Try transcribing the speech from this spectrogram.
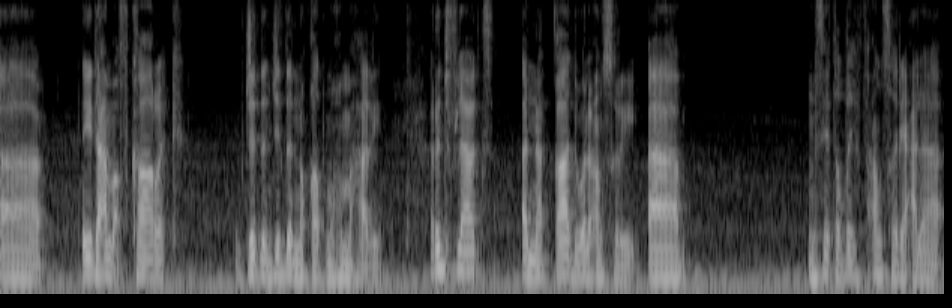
آه يدعم أفكارك. جدا جدا نقاط مهمة هذه. red flags النقاد والعنصري. آه نسيت أضيف عنصري على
